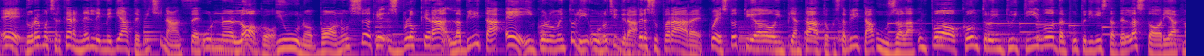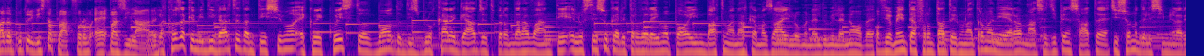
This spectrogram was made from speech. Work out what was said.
e dovremo cercare nelle immediate vicinanze un logo di uno bonus che sbloccherà l'abilità e in quel momento lì uno ci dirà per superare questo ti ho impiantato questa abilità, usala. Un po' controintuitivo dal punto di vista della storia, ma dal punto di vista platform è basilare. La cosa che mi diverte tantissimo è che questo modo di sbloccare gadget per andare avanti è lo stesso che ritroveremo poi in Batman Arkham Asylum nel 2009. Ovviamente affrontato in un'altra maniera, ma se ci pensate ci sono delle similarità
